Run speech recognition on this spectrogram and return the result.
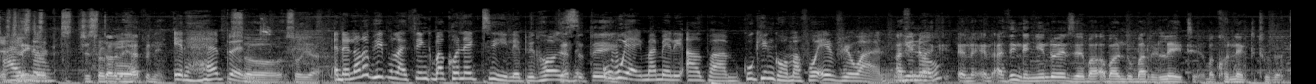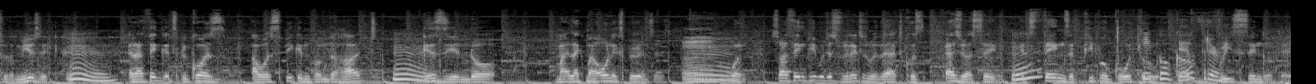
It's I things know. just, just started happening. it happened So, so yeah. and a lot of people i think baconnectile because That's the thing. ubuya imamela i-album cooking goma for everyone I you know like, and, and I think ngenye into yenze ba- abantu ba relate but connect to the to the music Mm. and I think it's because I was speaking from the heart. Hmm. Gezindo, my like my own experiences. Mm. One. So I think people just related with that because, as you are saying, it's mm. things that people go through? People go every through. single day.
